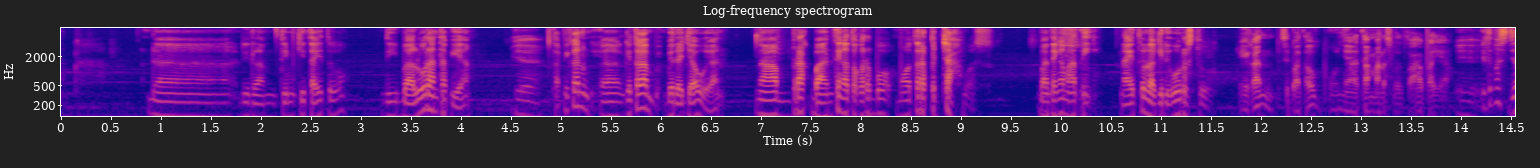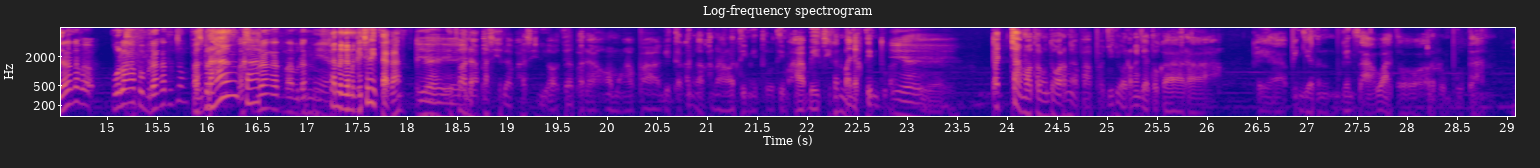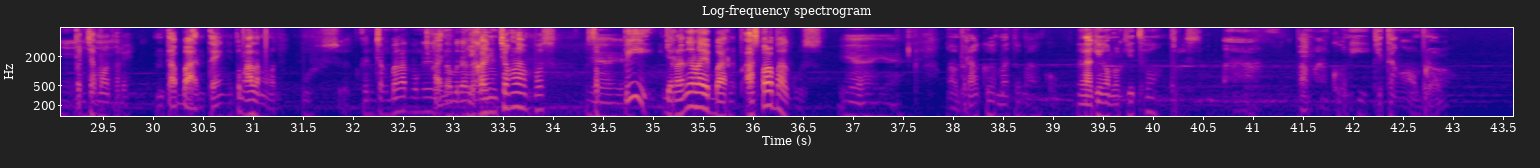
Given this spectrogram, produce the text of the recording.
da- di dalam tim kita itu di baluran tapi ya Iya. tapi kan eh, kita kan beda jauh kan nabrak banteng atau kerbau motornya pecah bos bantengnya mati nah itu lagi diurus tuh ya kan siapa tahu punya taman atau apa ya Iya. Itu pas jalan apa? Pulang apa berangkat itu? pas Pas berangkat berangkat nabraknya. kan dengan kecerita kan Iya, iya, itu iya. ada apa sih ada apa sih di hotel pada ngomong apa kita kan nggak kenal tim itu tim ABC kan banyak tim tuh kan Iya, iya, iya. Pecah motor untuk orang nggak apa-apa. Jadi orang jatuh ke arah kayak pinggiran mungkin sawah atau rumputan. Pecah motornya. Entah banteng itu malam kan. Buset, kencang banget mungkin Kan- ya kencang lah bos. Iya, sepi jalannya lebar aspal bagus. Iya, iya. ngobrol gue sama tuh mangku lagi ngomong gitu terus ah pak mangku nih kita ngobrol.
